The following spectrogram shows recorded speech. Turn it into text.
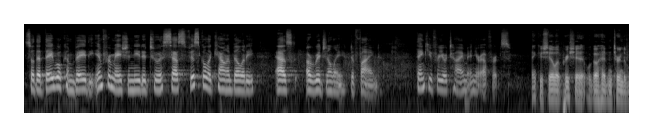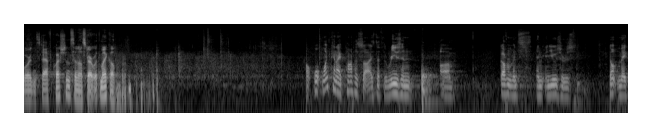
so that they will convey the information needed to assess fiscal accountability as originally defined. Thank you for your time and your efforts. Thank you, Sheila, appreciate it. We'll go ahead and turn to board and staff questions, and I'll start with Michael. Uh, o- One can hypothesize that the reason um, governments and and users don't make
